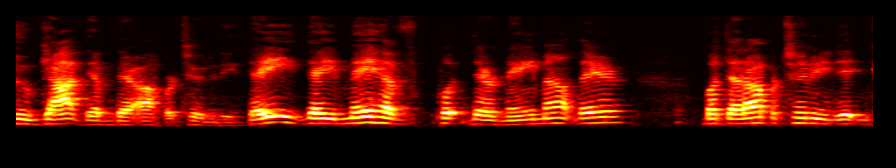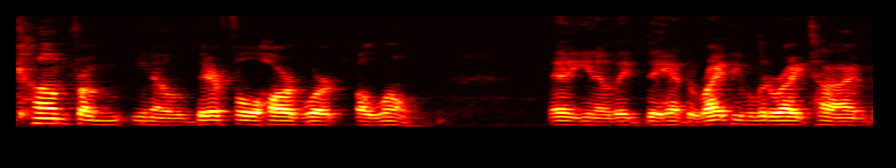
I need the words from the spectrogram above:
who got them their opportunity. They they may have put their name out there, but that opportunity didn't come from you know their full hard work alone. Uh, you know they they had the right people at the right time,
